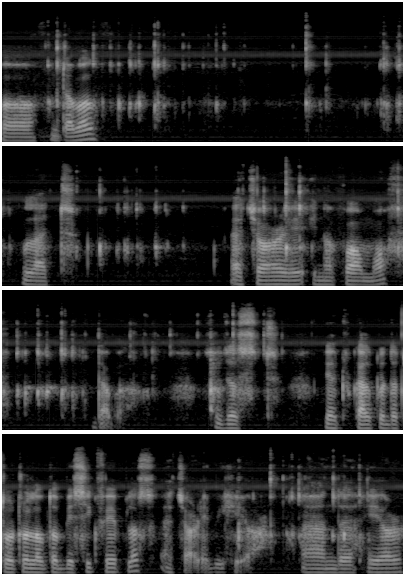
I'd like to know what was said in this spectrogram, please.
uh, double. Let HRA in the form of double. So just we have to calculate the total of the basic pay plus HRAB here. And uh, here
